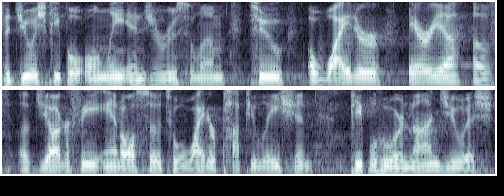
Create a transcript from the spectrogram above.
the Jewish people only in Jerusalem to a wider area of, of geography and also to a wider population. People who are non Jewish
